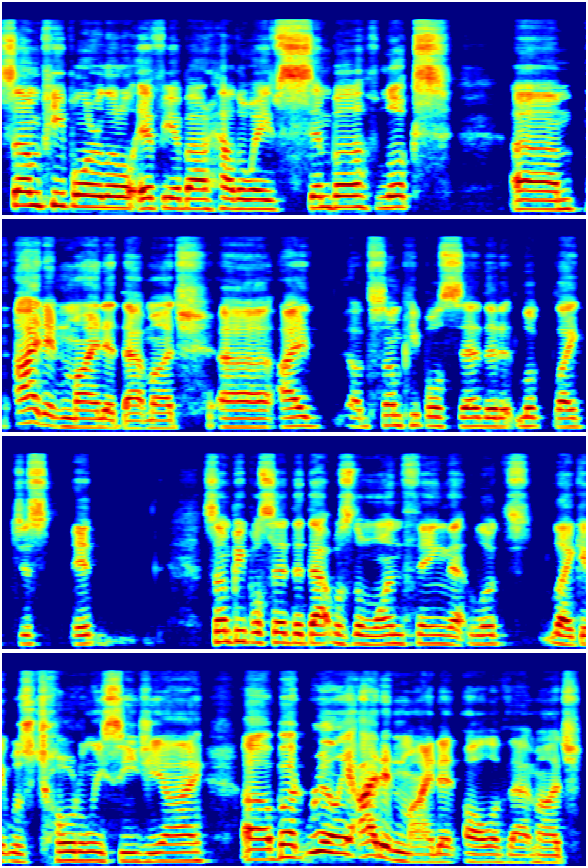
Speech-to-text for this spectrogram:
some people are a little iffy about how the way Simba looks. Um, I didn't mind it that much. Uh, I uh, some people said that it looked like just it. Some people said that that was the one thing that looked like it was totally CGI. Uh, but really, I didn't mind it all of that much.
